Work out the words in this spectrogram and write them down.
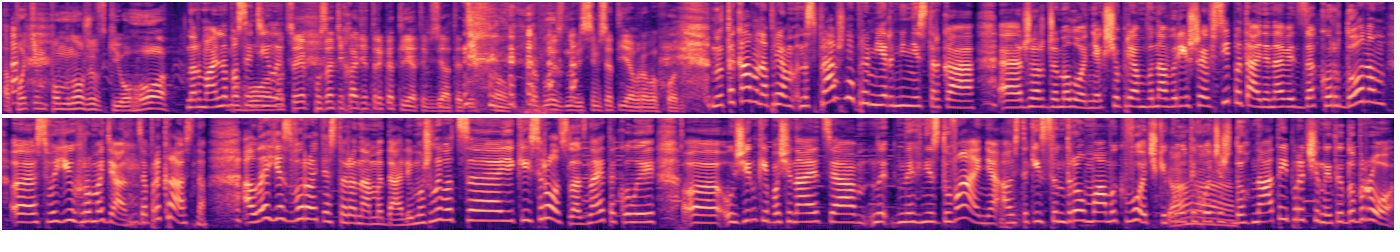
А потім помножив такий, ого! Нормально ого, посиділи. Ну це як по хаті три котлети взяти. Десь, ну, приблизно 80 євро виходить. Ну така вона прям не справжня прем'єр-міністерка е, Джорджа Мелоні, якщо прям вона вирішує всі питання навіть за кордоном е, своїх громадян. Це прекрасно. Але є зворотня сторона медалі. Можливо, це якийсь розлад. Знаєте, коли е, у жінки починається ну, не гніздування, а ось такий синдром мами квочки, коли ти хочеш догнати і причинити добро.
